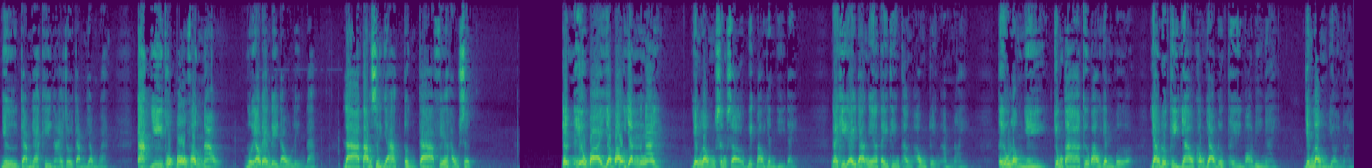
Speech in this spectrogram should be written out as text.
như trạm gác khi nãy rồi trầm giọng quát. Các vị thuộc bộ phận nào? Người áo đen đi đầu liền đáp. Là tám sứ giả tuần tra phía hậu sơn. Trình hiệu bài và báo danh ngay. Dân lòng sững sờ biết báo danh gì đây. Ngay khi ấy đã nghe Tây Thiên Thần ông truyền âm nói. Tiểu Long Nhi, chúng ta cứ báo danh bừa. Vào được thì vào, không vào được thì bỏ đi ngay. Dân Long vội nói.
